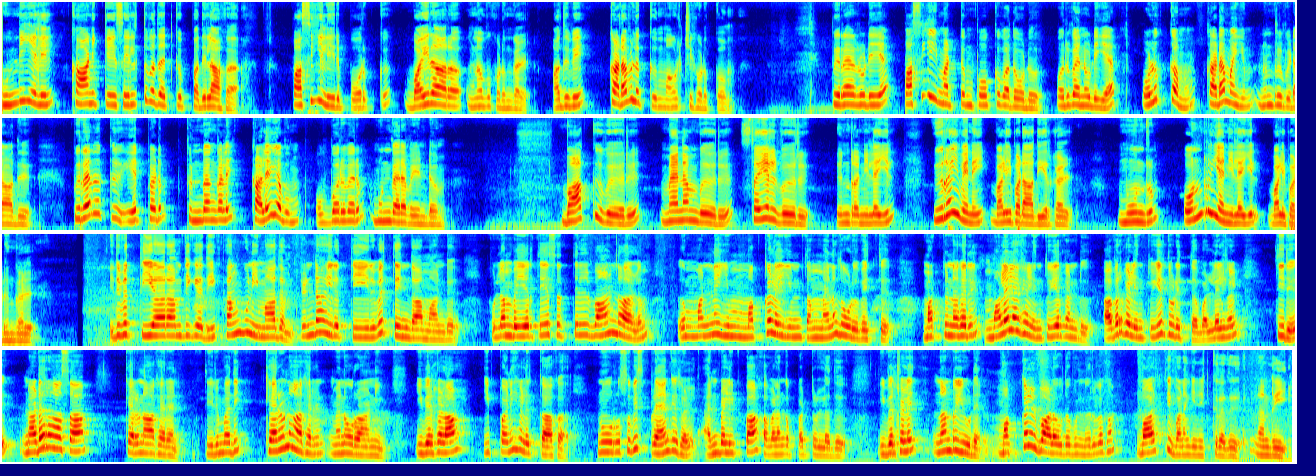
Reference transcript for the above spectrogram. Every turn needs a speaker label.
Speaker 1: உண்டியலில் காணிக்கை செலுத்துவதற்குப் பதிலாக பசியில் இருப்போருக்கு வயிறார உணவு கொடுங்கள். அதுவே கடவுளுக்கு மகிழ்ச்சி கொடுக்கும். பிறருடைய பசியை மட்டும் போக்குவதோடு ஒருவனுடைய ஒழுக்கமும் கடமையும் நின்றுவிடாது. பிறருக்கு ஏற்படும் துன்பங்களை களையவும் ஒவ்வொருவரும் முன்வர வேண்டும். வாக்கு வேறு மனம் வேறு செயல் வேறு என்ற நிலையில் இறைவனை வழிபடாதீர்கள். மூன்றும் ஒன்றிய நிலையில் வழிபடுங்கள்.
Speaker 2: இருபத்தி ஆறாம் திகதி பங்குனி மாதம் ரெண்டாயிரத்தி இருபத்தைந்தாம் ஆண்டு. புலம்பெயர் தேசத்தில் வாழ்ந்தாலும் எம் மண்ணையும் மக்களையும் தம் மனதோடு வைத்து மட்டு நகரில் மலலைகளின் துயர் கண்டு அவர்களின் துயர் துடைத்த வள்ளல்கள் திரு நடராசா கருணாகரன் திருமதி கருணாகரன் மனோராணி. இவர்களால் இப்பணிகளுக்காக நூறு சுவிஸ் பிராங்குகள் அன்பளிப்பாக வழங்கப்பட்டுள்ளது. இவர்களை நன்றியுடன் மக்கள் வாழ உதவும் நிர்வாகம் வாழ்த்தி வணங்கி நிற்கிறது. நன்றி.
